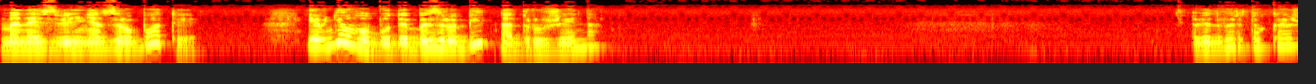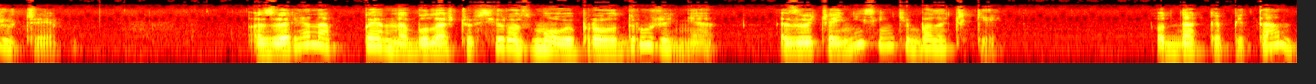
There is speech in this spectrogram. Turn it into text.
Мене звільнять з роботи, і в нього буде безробітна дружина. Відверто кажучи, Зоряна певна була, що всі розмови про одруження звичайнісінькі балачки. Однак капітан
